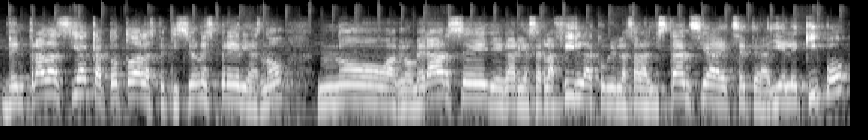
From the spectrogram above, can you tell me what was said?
de entrada sí acató todas las peticiones previas, ¿no? No aglomerarse, llegar y hacer la fila, cubrir la sala a distancia, etc. Y el equipo,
